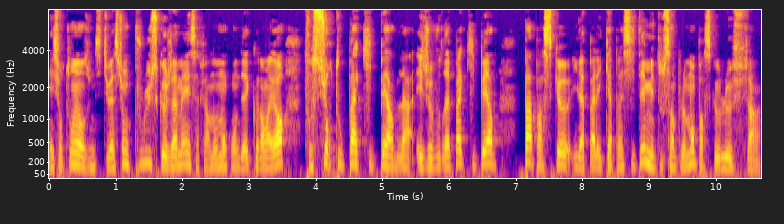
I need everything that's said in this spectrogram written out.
et surtout on est dans une situation plus que jamais, et ça fait un moment qu'on dit avec Conor McGregor, faut surtout pas qu'il perde là, et je voudrais pas qu'il perde, pas parce qu'il a pas les capacités, mais tout simplement parce que le, fin,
